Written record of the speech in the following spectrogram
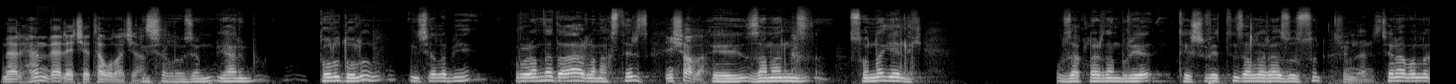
merhem ve reçete olacağız. İnşallah hocam. Yani dolu dolu inşallah bir programda daha ağırlamak isteriz. İnşallah. Ee, zamanımız sonuna geldik. Uzaklardan buraya teşrif ettiniz. Allah razı olsun. Cümlemiz. Cenab-ı Allah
